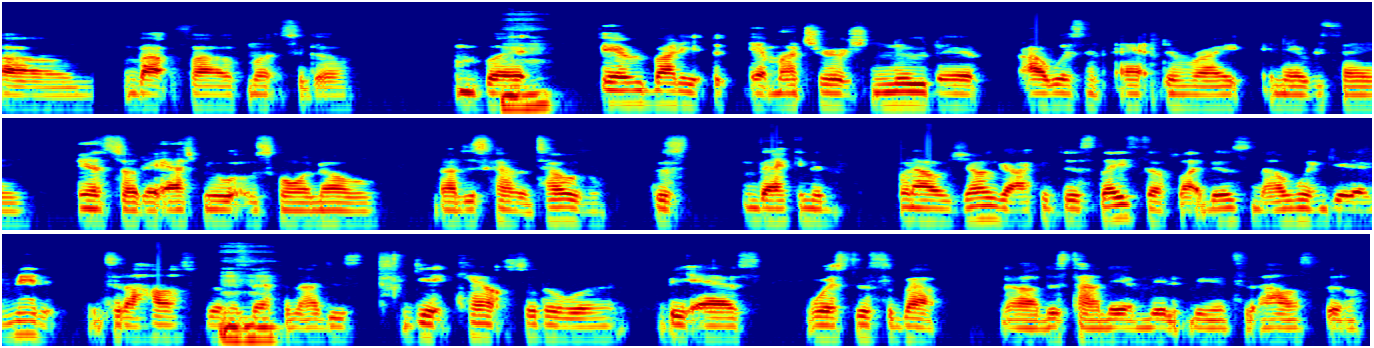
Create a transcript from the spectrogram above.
um about five months ago. But mm-hmm. everybody at my church knew that I wasn't acting right and everything. And so they asked me what was going on. And I just kind of told them. Just back in the when I was younger, I could just say stuff like this and I wouldn't get admitted into the hospital mm-hmm. or nothing. I just get counseled or be asked, what's this about? No, this time they admitted me into the hospital.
